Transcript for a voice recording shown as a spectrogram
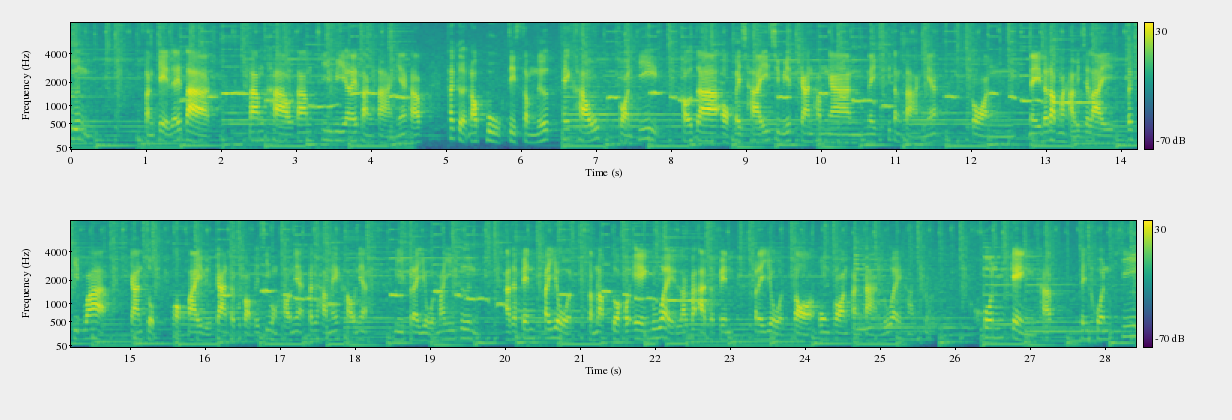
ขึ้น สังเกตได้จากตามข่าวตามทีวีอะไรต่างๆเนี่ยครับถ้าเกิดเราปลูกจิตสำนึกให้เขาก่อนที่ เขาจะออกไปใช้ชีวิตการทำงานในที่ต่างๆเนี่ยก่อนในระดับมหาวิทยาลัย ก็คิดว่าการจบออกไปหรือการไปประกอบอาชีพของเขาเนี่ยก็จะทำให้เขาเนี่ยมีประโยชน์มากยิ่งขึ้น อาจจะเป็นประโยชน์สำหรับตัวเขาเองด้วย แล้วก็อาจจะเป็นประโยชน์ต่อองค์กรต่างๆ ด้วยครับ คนเก่งครับเป็นคนที่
